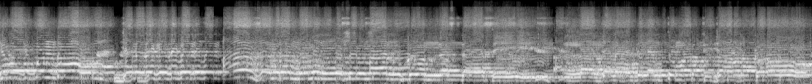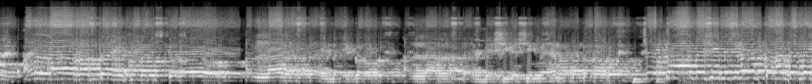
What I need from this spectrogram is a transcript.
যুবক বন্ধু, জেনে রেখে দিবেন, আজ আমরা মুমিন মুসলমান কোন রাস্তায় আছি? আল্লাহ জানায় দিলেন, তোমার তিজারত করো, আল্লাহর রাস্তায় খরচ করো আল্লাহ রাস্তায় ব্যয় করো আল্লাহ রাস্তায় বেশি বেশি মেহনত করো। যত বেশি মেহনত করা যাবে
